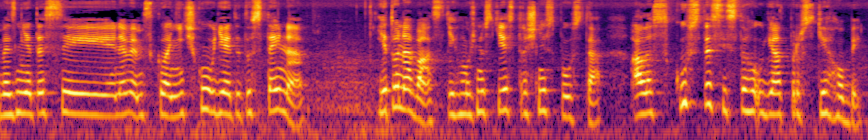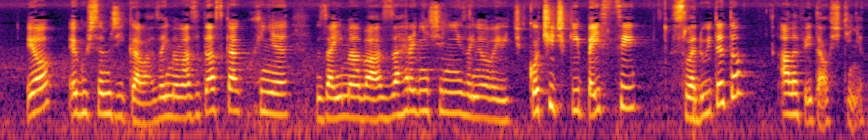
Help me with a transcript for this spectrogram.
Vezměte si, nevím, skleničku, udělejte to stejné. Je to na vás, těch možností je strašně spousta, ale zkuste si z toho udělat prostě hobby. Jo, jak už jsem říkala, zajímá vás italská kuchyně, zajímá vás zahradničení, zajímá vás kočičky, pejsci, sledujte to ale v italštině.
